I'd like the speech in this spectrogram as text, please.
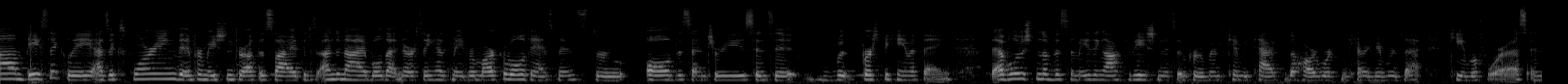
Um, basically, as exploring the information throughout the slides, it is undeniable that nursing has made remarkable advancements through all the centuries since it first became a thing. The evolution of this amazing occupation, its improvements can be tagged to the hardworking caregivers that came before us, and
